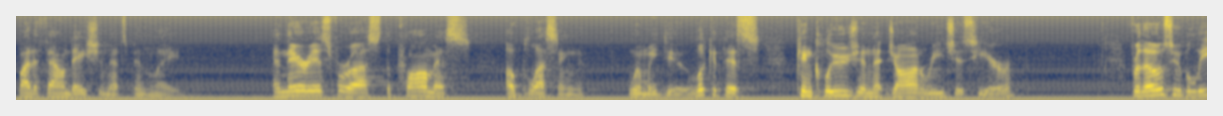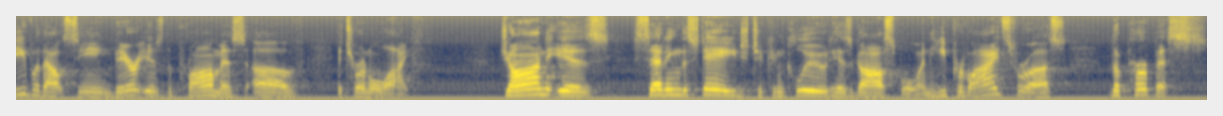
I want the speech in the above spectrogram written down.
by the foundation that's been laid. And there is for us the promise of blessing when we do. Look at this conclusion that John reaches here. For those who believe without seeing, there is the promise of eternal life. John is setting the stage to conclude his gospel, and he provides for us the purpose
